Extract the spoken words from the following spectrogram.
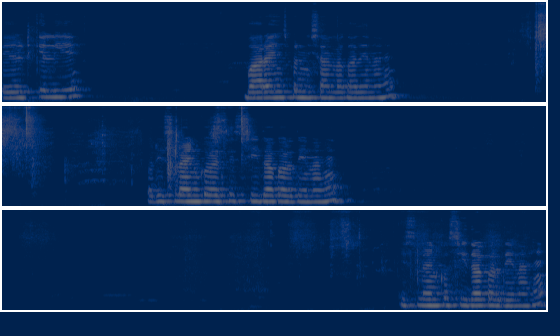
बेल्ट के लिए। बारह इंच पर निशान लगा देना है। और इस लाइन को ऐसे सीधा कर देना है। इस लाइन को सीधा कर देना है।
